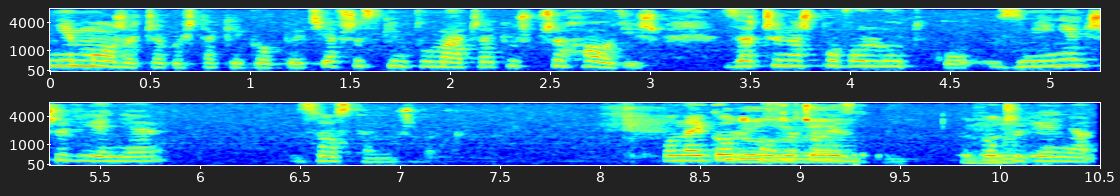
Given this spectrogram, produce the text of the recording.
Nie może czegoś takiego być. Ja wszystkim tłumaczę, jak już przechodzisz, zaczynasz powolutku zmieniać żywienie, zostań już tak. Bo najgorszą rzeczą jest mhm. odżywienia.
